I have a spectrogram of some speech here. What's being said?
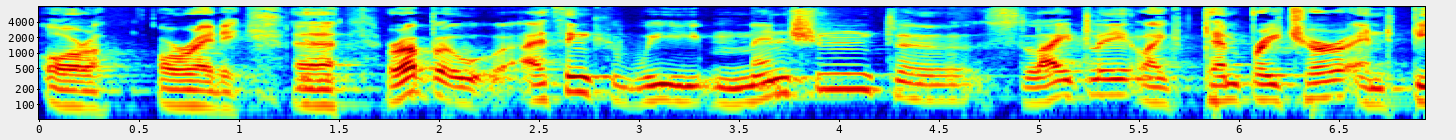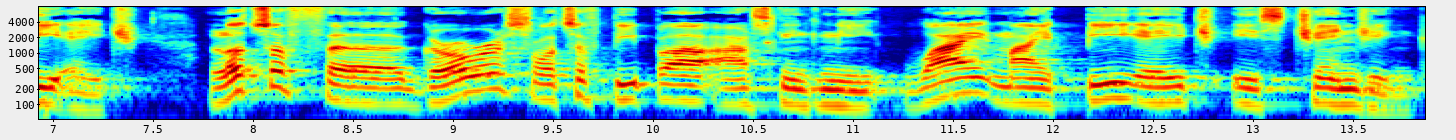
or already. Uh, Rob, I think we mentioned uh, slightly like temperature and pH. Lots of growers, lots of people are asking me why my pH is changing.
